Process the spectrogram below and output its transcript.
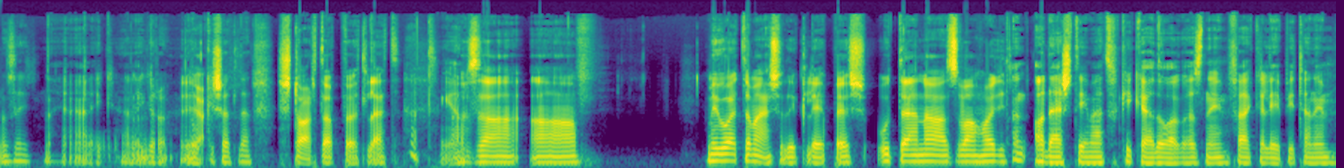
Ez egy nagyon elég, elég jó ja. kis ötlet. Startup ötlet. Hát igen. Az a, a mi volt a második lépés? Utána az van, hogy... Adástémát ki kell dolgozni, fel kell építeni.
